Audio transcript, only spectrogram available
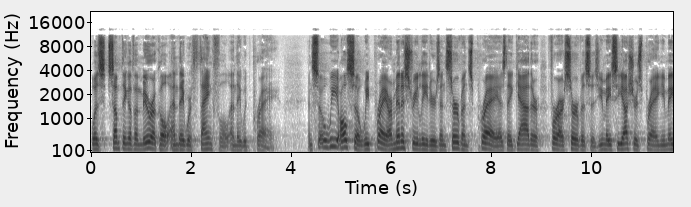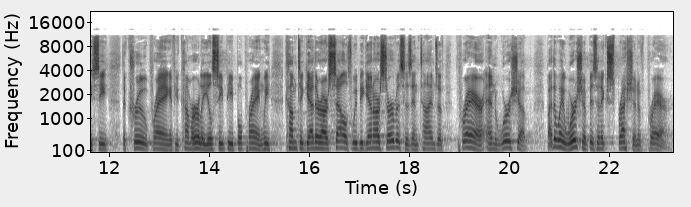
was something of a miracle and they were thankful and they would pray. And so we also we pray. Our ministry leaders and servants pray as they gather for our services. You may see ushers praying, you may see the crew praying. If you come early, you'll see people praying. We come together ourselves. We begin our services in times of prayer and worship. By the way, worship is an expression of prayer.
